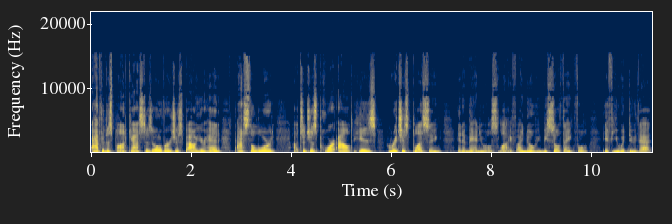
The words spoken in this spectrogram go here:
after this podcast is over, just bow your head, ask the Lord uh, to just pour out his richest blessing in Emmanuel's life. I know he'd be so thankful if you would do that.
